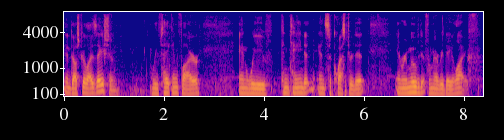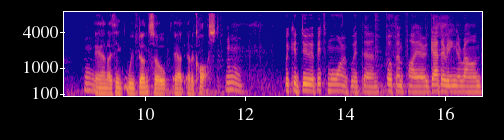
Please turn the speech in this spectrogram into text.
industrialization. We've taken fire and we've contained it and sequestered it and removed it from everyday life. Mm. And I think we've done so at, at a cost. Mm. We could do a bit more with um, open fire, gathering around,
